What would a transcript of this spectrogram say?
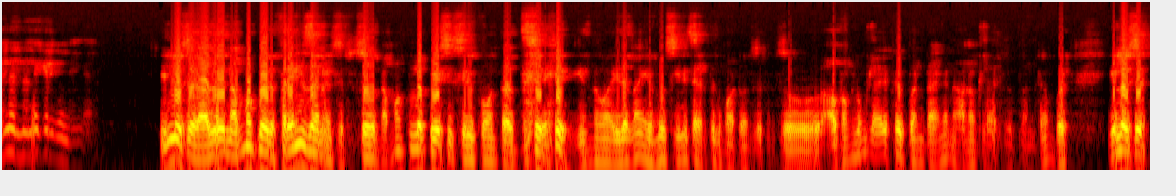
என்ன நினைக்கிறீங்க நீங்க? இல்ல சார் அது நம்ம பேர் ஃப்ரெண்ட்ஸ் தானே சார். ஸோ நமக்குள்ள பேசி சிரிப்போம் தவிர்த்து இன்னும் இதெல்லாம் எவ்வளவு சீரியஸா எடுத்துக்க மாட்டோம் சார். ஸோ அவங்களும் கிளாரிஃபை பண்ணிட்டாங்க நானும் கிளாரிஃபை பண்ணிட்டேன் பட் இல்ல sir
